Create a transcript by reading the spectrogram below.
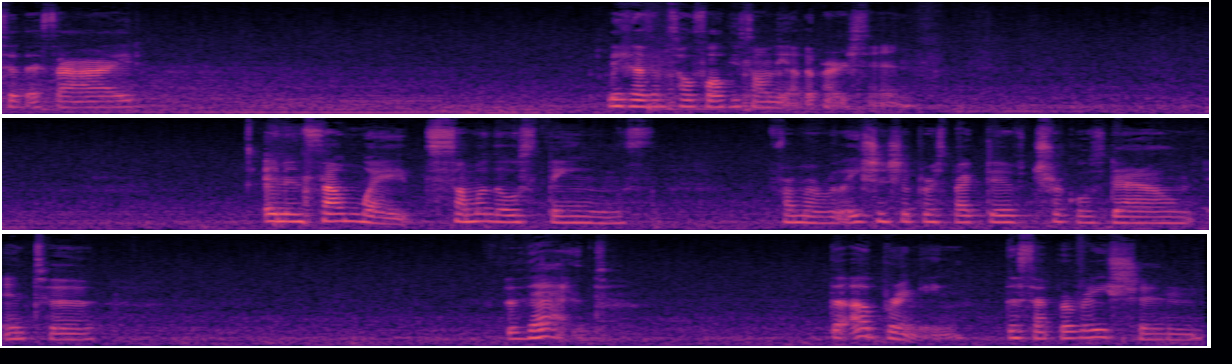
to the side because I'm so focused on the other person. And in some way, some of those things from a relationship perspective trickles down into that. The upbringing, the separation,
